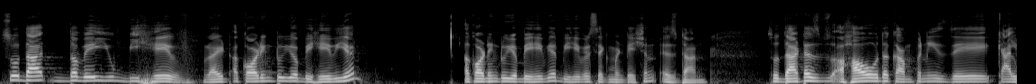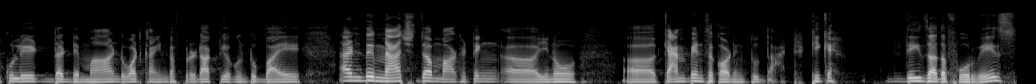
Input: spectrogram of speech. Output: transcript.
So that the way you behave right? According to your behavior according to your behavior behavior segmentation is done so that is how the companies, they calculate the demand, what kind of product you're going to buy, and they match the marketing, uh, you know, uh, campaigns according to that. Okay. These are the four ways.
